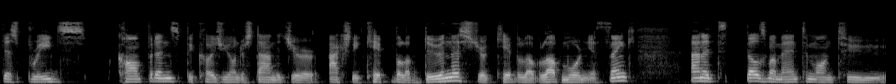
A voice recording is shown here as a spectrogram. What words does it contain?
this breeds confidence because you understand that you're actually capable of doing this. You're capable of a lot more than you think. And it builds momentum onto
